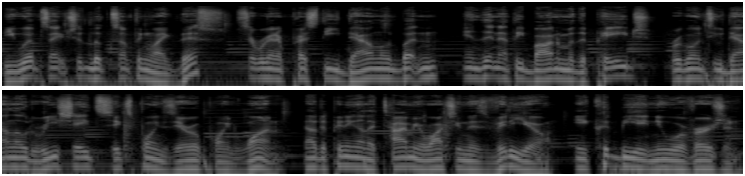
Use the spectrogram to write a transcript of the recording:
The website should look something like this. So we're going to press the download button. And then at the bottom of the page, we're going to download Reshade 6.0.1. Now, depending on the time you're watching this video, it could be a newer version,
